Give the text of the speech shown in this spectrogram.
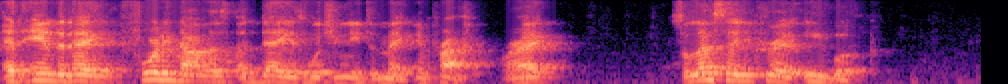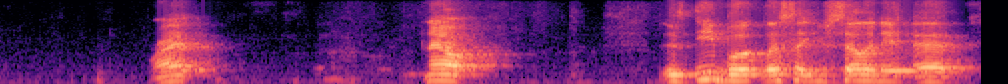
at the end of the day, $40 a day is what you need to make in profit, right? So let's say you create an ebook, right? Now, this ebook, let's say you're selling it at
